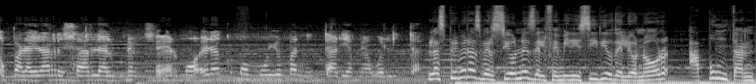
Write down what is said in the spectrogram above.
o para ir a rezarle a algún enfermo. Era como muy humanitaria mi abuelita. Las primeras versiones del feminicidio de Leonor apuntan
